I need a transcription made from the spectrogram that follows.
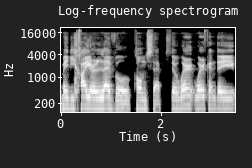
maybe higher level concepts so where where can they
